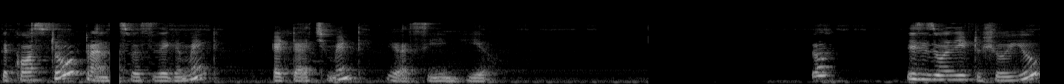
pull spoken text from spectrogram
the costo-transverse ligament attachment you are seeing here. So this is only to show you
